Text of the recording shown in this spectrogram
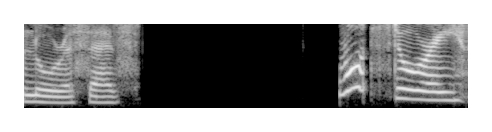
Laura says. What story?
